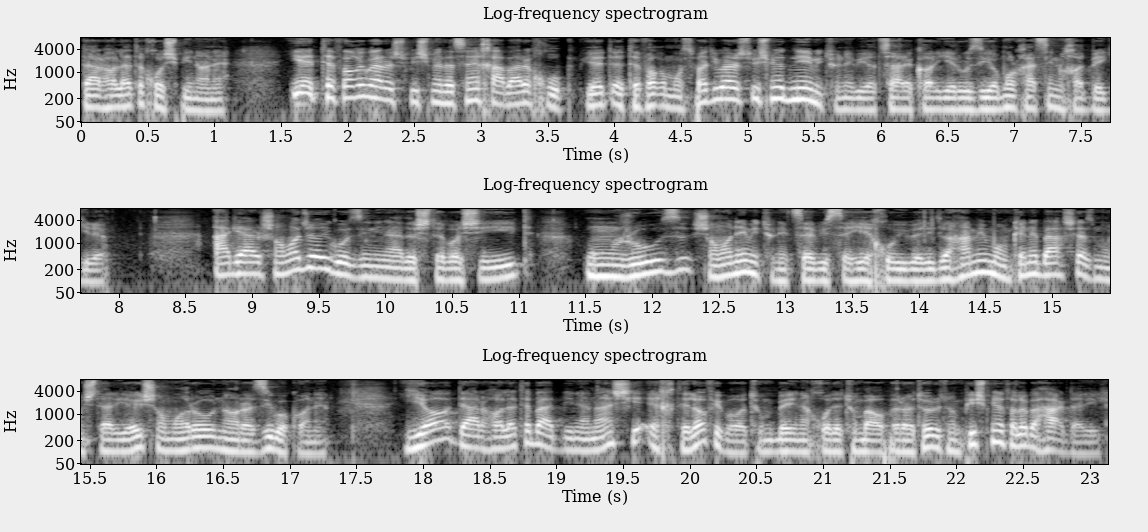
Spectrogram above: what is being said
در حالت خوشبینانه. یه اتفاقی براش پیش می‌رسه خبر خوب. یه اتفاق مثبتی براش پیش میاد نمی‌تونه بیاد سر کار یه روزی یا مرخصی می‌خواد بگیره. اگر شما جایگزینی نداشته باشید اون روز شما نمی‌تونید سرویس صحیح خوبی بدید و همین ممکنه بخشی از مشتری های شما رو ناراضی بکنه. یا در حالت بدبینانش یه اختلافی باهاتون بین خودتون و اپراتورتون پیش میاد حالا به هر دلیل.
